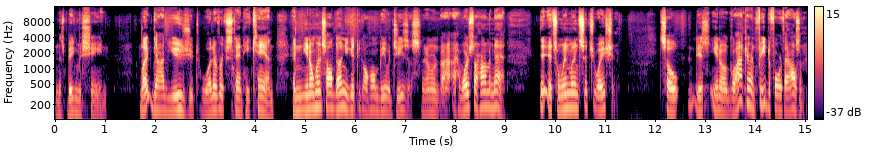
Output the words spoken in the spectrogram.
in this big machine. Let God use you to whatever extent He can. And you know, when it's all done, you get to go home and be with Jesus. Where's the harm in that? It's a win win situation. So just you know, go out there and feed the four thousand.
